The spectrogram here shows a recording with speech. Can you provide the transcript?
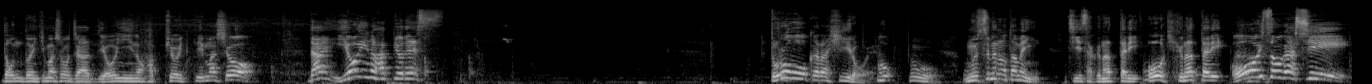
どんどんいきましょう。じゃあ4位の発表いってみましょう。第4位の発表です。泥棒からヒーローへ。お。娘のために小さくなったり大きくなったり大忙し。い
